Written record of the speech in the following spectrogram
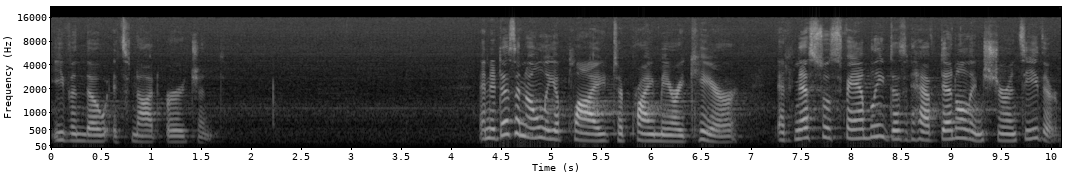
even though it's not urgent. And it doesn't only apply to primary care. Ernesto's family doesn't have dental insurance either,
